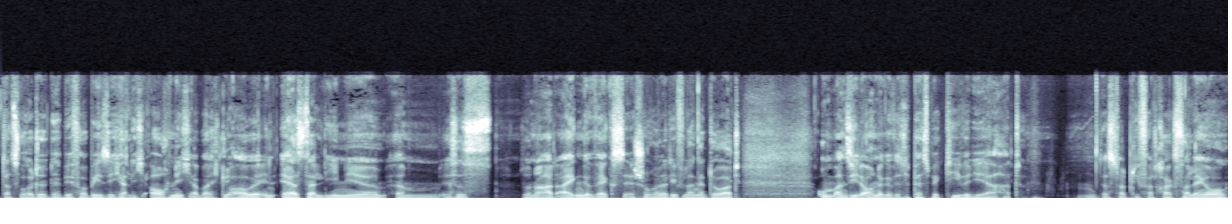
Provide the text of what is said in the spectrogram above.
Das wollte der BVB sicherlich auch nicht, aber ich glaube, in erster Linie ähm, ist es so eine Art Eigengewächs, der ist schon relativ lange dort. Und man sieht auch eine gewisse Perspektive, die er hat. Und deshalb die Vertragsverlängerung.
